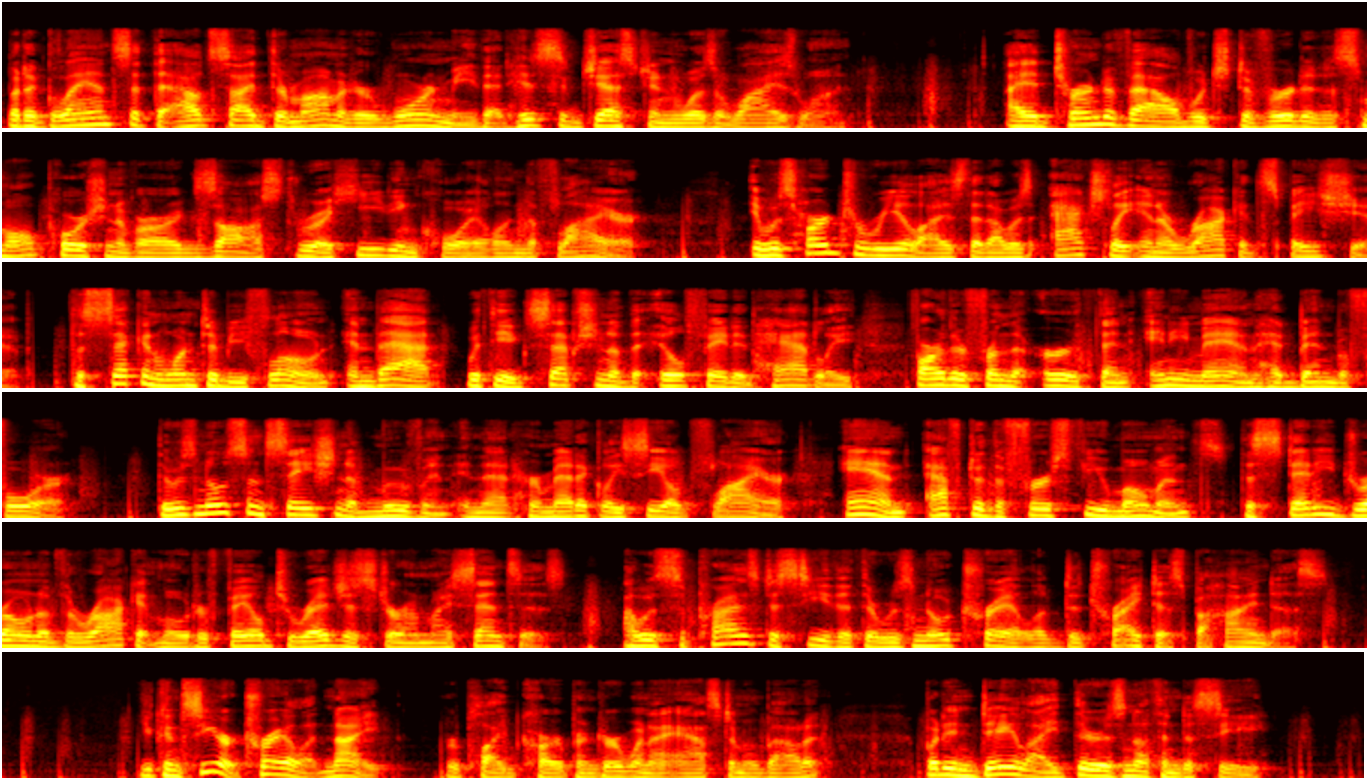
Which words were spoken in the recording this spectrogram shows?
but a glance at the outside thermometer warned me that his suggestion was a wise one. I had turned a valve which diverted a small portion of our exhaust through a heating coil in the flyer. It was hard to realize that I was actually in a rocket spaceship, the second one to be flown, and that, with the exception of the ill fated Hadley, farther from the earth than any man had been before. There was no sensation of movement in that hermetically sealed flyer, and, after the first few moments, the steady drone of the rocket motor failed to register on my senses. I was surprised to see that there was no trail of detritus behind us. You can see our trail at night, replied Carpenter when I asked him about it, but in daylight there is nothing to see.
